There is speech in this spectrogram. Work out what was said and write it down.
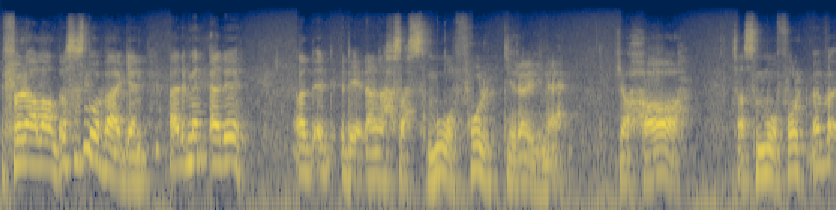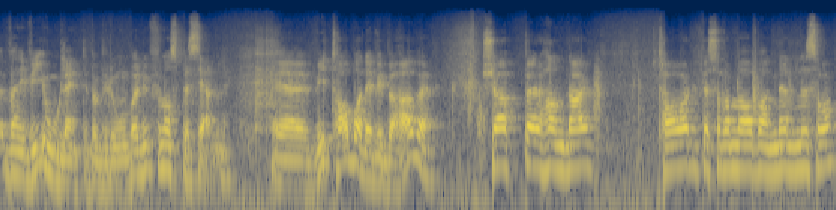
För alla andra som står i vägen. Är det, men är det... Är det, det är en massa småfolk i Röjne. Jaha. Så småfolk. Men vad, vad, vi odlar inte på bron. Vad är du för någon speciell? Eh, vi tar bara det vi behöver. Köper, handlar, tar det som ramlar av vagnen eller så.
